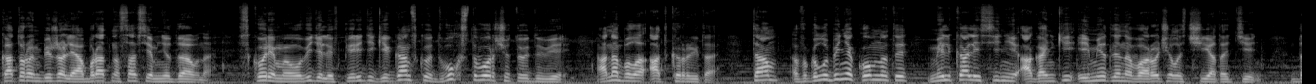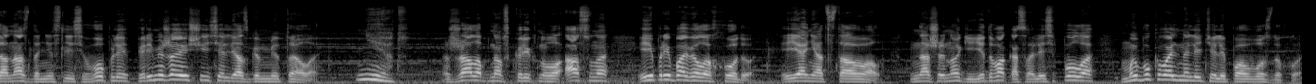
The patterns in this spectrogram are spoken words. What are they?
которым бежали обратно совсем недавно. Вскоре мы увидели впереди гигантскую двухстворчатую дверь. Она была открыта. Там, в глубине комнаты, мелькали синие огоньки и медленно ворочалась чья-то тень. До нас донеслись вопли, перемежающиеся лязгом металла. «Нет!» Жалобно вскрикнула Асуна и прибавила ходу. Я не отставал. Наши ноги едва касались пола, мы буквально летели по воздуху.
